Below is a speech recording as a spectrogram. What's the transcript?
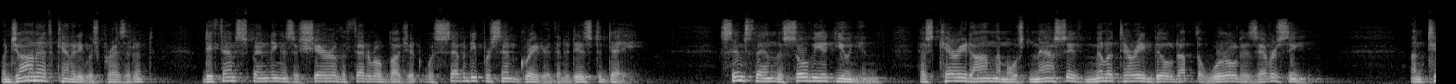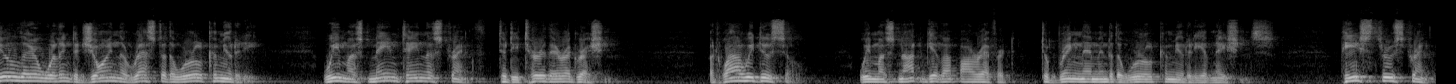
When John F. Kennedy was president, defense spending as a share of the federal budget was 70% greater than it is today. Since then, the Soviet Union has carried on the most massive military buildup the world has ever seen. Until they're willing to join the rest of the world community, we must maintain the strength to deter their aggression. But while we do so, we must not give up our effort to bring them into the world community of nations. Peace through strength,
